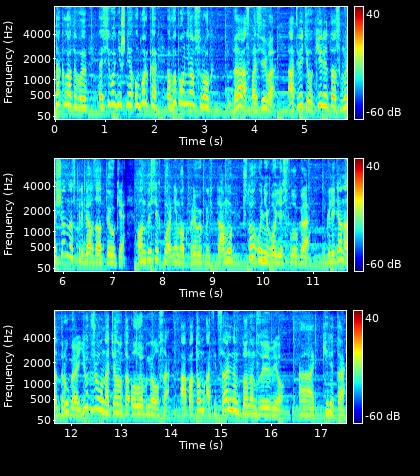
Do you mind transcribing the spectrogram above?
докладываю, сегодняшняя уборка выполнена в срок». «Да, спасибо», — ответил Кирита, смущенно скребя в затылке. Он до сих пор не мог привыкнуть к тому, что у него есть слуга. Глядя на друга, Юджи он натянуто улыбнулся, а потом официальным тоном заявил. «А, Кирита,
